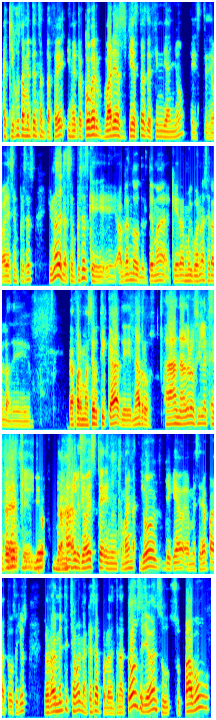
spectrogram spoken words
aquí justamente en Santa Fe y me tocó ver varias fiestas de fin de año este, de varias empresas y una de las empresas que, eh, hablando del tema, que eran muy buenas era la de la farmacéutica de Nadros. Ah, Nadro, sí, la que está Entonces, aquí. yo, ajá, yo este, en Camarena, yo llegué a, a meserear para todos ellos, pero realmente echaban la casa por la ventana. Todos se llevaban su, su pavo,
